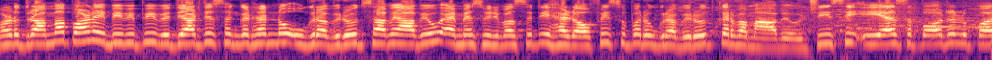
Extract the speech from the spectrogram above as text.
વડોદરામાં પણ એબીવીપી વિદ્યાર્થી સંગઠનનો ઉગ્ર વિરોધ સામે આવ્યો. એમએસ યુનિવર્સિટી હેડ ઓફિસ ઉપર ઉગ્ર વિરોધ કરવામાં આવ્યો. જીસીએએસ પોર્ટલ ઉપર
